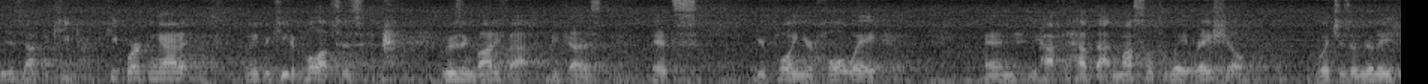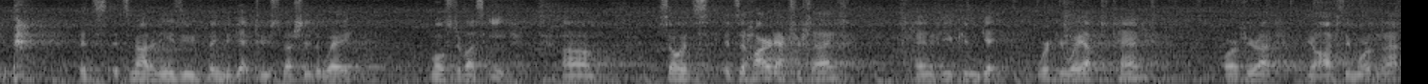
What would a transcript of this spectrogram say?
you just have to keep keep working at it. I think the key to pull-ups is losing body fat because it's you're pulling your whole weight and you have to have that muscle to weight ratio, which is a really it's it's not an easy thing to get to, especially the way most of us eat. Um, so it's it's a hard exercise, and if you can get work your way up to 10, or if you're at you know, obviously more than that,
